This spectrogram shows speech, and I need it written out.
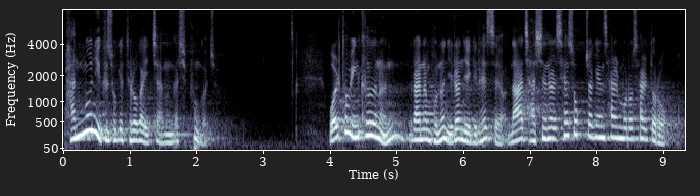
반문이 그 속에 들어가 있지 않은가 싶은 거죠. 월터 윙크는 라는 분은 이런 얘기를 했어요. 나 자신을 세속적인 삶으로 살도록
